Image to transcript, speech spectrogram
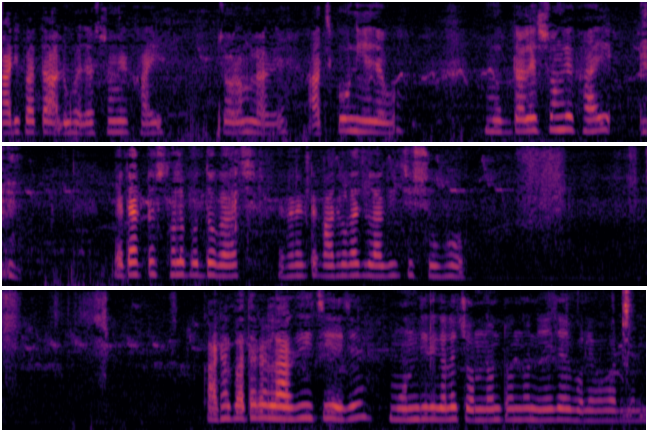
কারি পাতা, আলু ভাজার সঙ্গে খাই, চরম লাগে। আজকেও নিয়ে যাব। মুগ ডালের সঙ্গে খাই। এটা একটা স্থলপদ্ম গাছ। এখানে একটা কাঁঠাল গাছ লাগিয়েছি, শুভ। কাঁঠাল পাতাটা লাগিয়েছি, এই যে মন্দিরে গেলে চন্দন টন্দন নিয়ে যায় ভোলে বাবার জন্য।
